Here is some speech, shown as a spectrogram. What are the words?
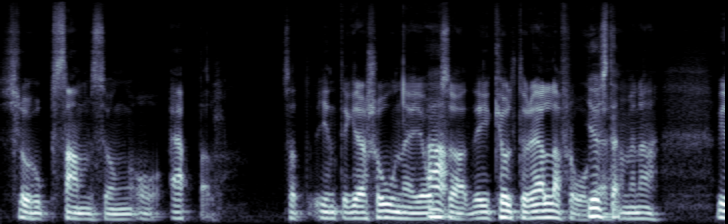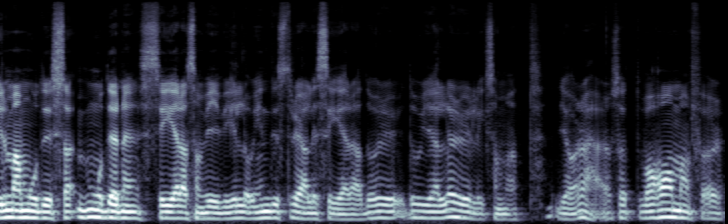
slå ihop Samsung och Apple. Så att integration är ju också, det är kulturella frågor. Ah. Just det. Jag menar, vill man modernisera som vi vill och industrialisera då, då gäller det ju liksom att göra det här. Så att, vad har man för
